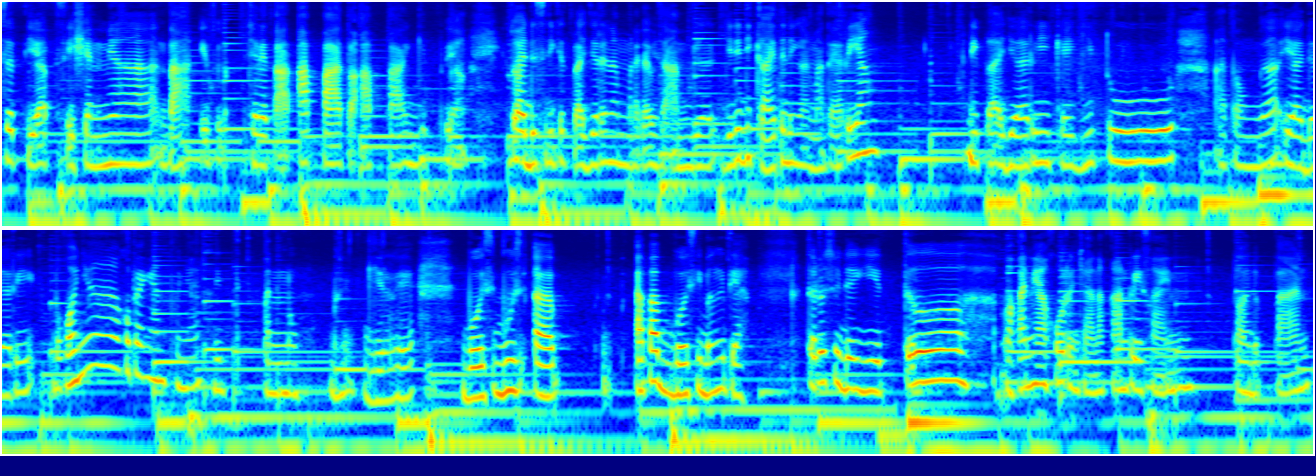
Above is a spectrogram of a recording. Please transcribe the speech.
setiap sessionnya. Entah itu cerita apa atau apa gitu yang itu ada sedikit pelajaran yang mereka bisa ambil. Jadi dikaitin dengan materi yang dipelajari kayak gitu atau enggak ya dari pokoknya aku pengen punya penuh. Gila ya. Bos bos uh, apa bosi banget ya. Terus udah gitu makanya aku rencanakan resign tahun depan.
